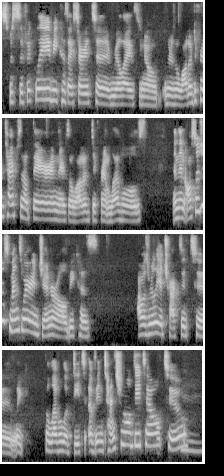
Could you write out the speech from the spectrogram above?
specifically because I started to realize, you know, there's a lot of different types out there and there's a lot of different levels. And then also just menswear in general because I was really attracted to like the level of detail of intentional detail too. Mm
